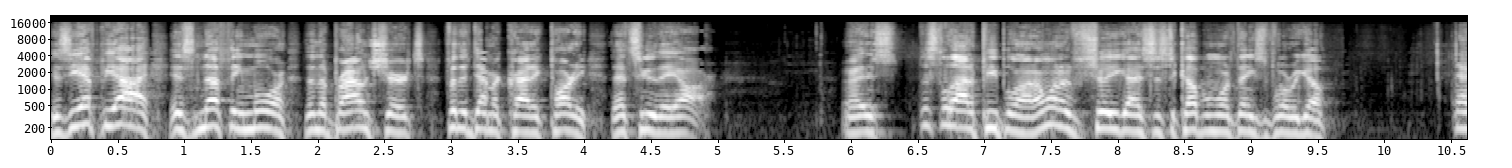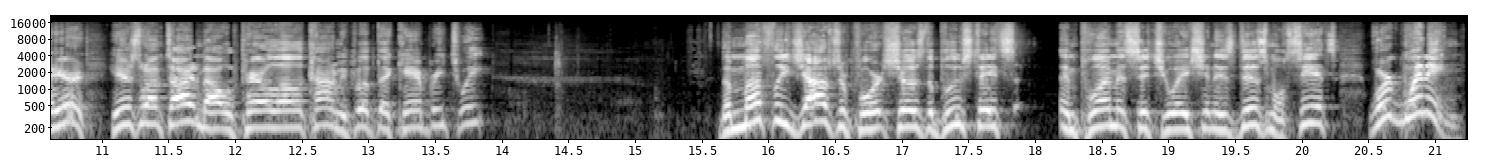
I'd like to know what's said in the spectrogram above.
Because the FBI is nothing more than the brown shirts for the Democratic Party. That's who they are. All right, there's just a lot of people on. I want to show you guys just a couple more things before we go. Now, here, here's what I'm talking about with parallel economy. Put up that Cambry tweet. The monthly jobs report shows the blue states' employment situation is dismal. See, it's we're winning.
